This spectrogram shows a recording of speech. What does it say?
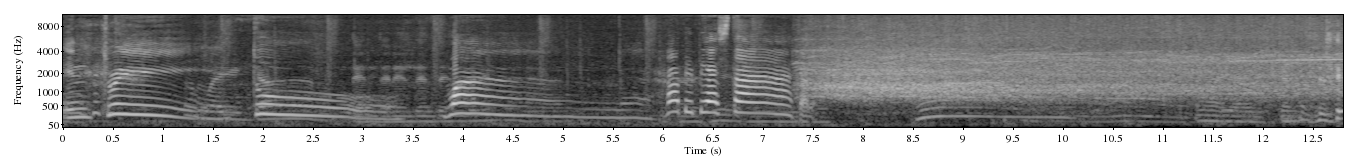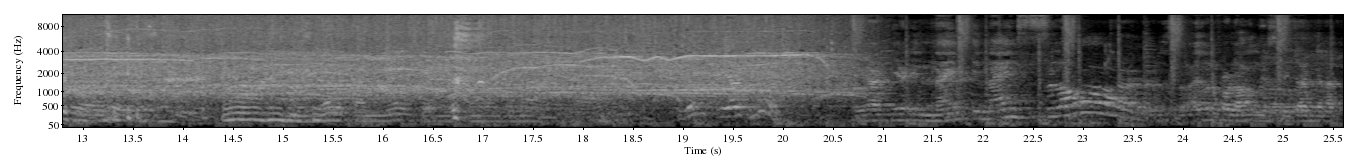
In three, Oh two, God. One. Happy Fiesta! Believe it. We are here. In 99 floors. So I don't prolong this video. I'm gonna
